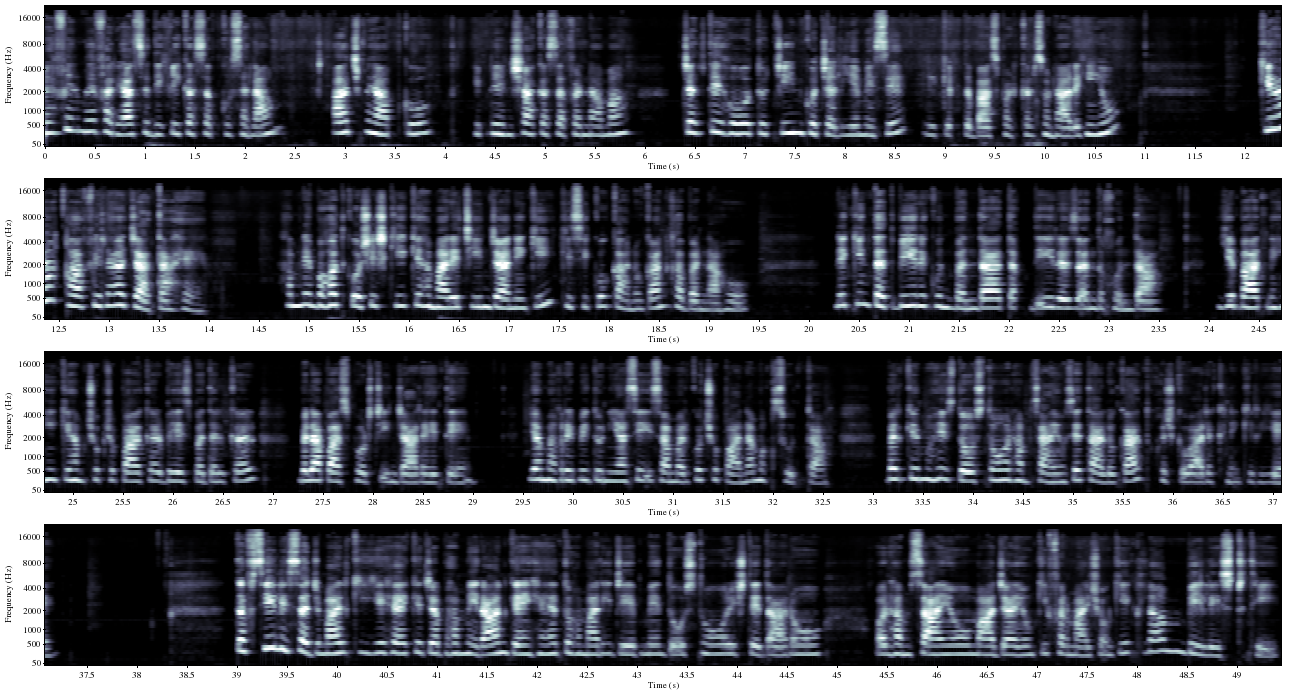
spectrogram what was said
महफिल में फरियाद सिद्दीकी का सबको सलाम। आज मैं आपको इब्न इंशा का सफ़रनामा चलते हो तो चीन को चलिए में से एक इकतबास पढ़कर सुना रही हूँ। क्या काफ़िला जाता है? हमने बहुत कोशिश की कि हमारे चीन जाने की किसी को कानो कान खबर ना हो। लेकिन तदबीर कुन बंदा, तकदीर जंद खुंदा, ये बात नहीं कि हम छुप छुपा कर भेस बदल कर बिला पासपोर्ट चीन जा रहे थे। या मगरबी दुनिया से इस अमर को छुपाना मकसूद था, बल्कि मुहिज दोस्तों और हमसायों से ताल्लुक़ खुशगवार रखने के लिए। तफसील इस अजमाल की ये है कि जब हम ईरान गए हैं तो हमारी जेब में दोस्तों, रिश्तेदारों और हमसायों, माजायों की फरमाइशों की एक लंबी लिस्ट थी।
